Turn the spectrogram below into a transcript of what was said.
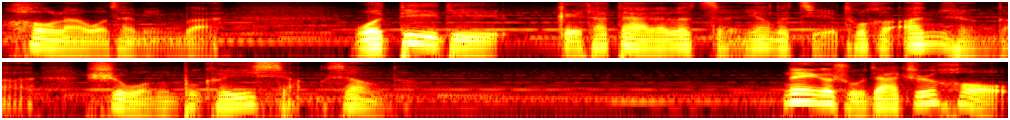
后来我才明白，我弟弟给他带来了怎样的解脱和安全感，是我们不可以想象的。那个暑假之后，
